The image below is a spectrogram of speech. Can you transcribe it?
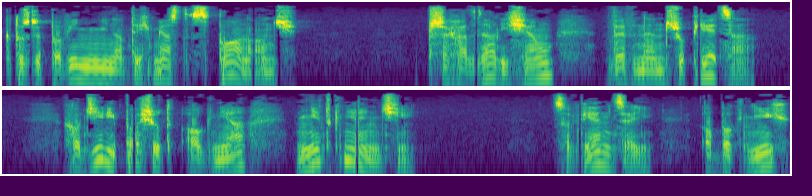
którzy powinni natychmiast spłonąć, przechadzali się we wnętrzu pieca. Chodzili pośród ognia nietknięci. Co więcej, obok nich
